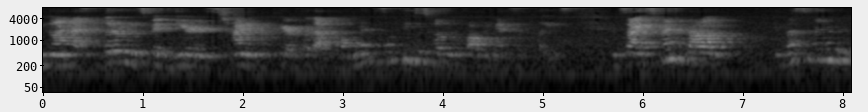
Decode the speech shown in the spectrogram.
Even though I had literally spent years trying to prepare for that moment, something just wasn't falling into place. And so I spent about, it must have been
